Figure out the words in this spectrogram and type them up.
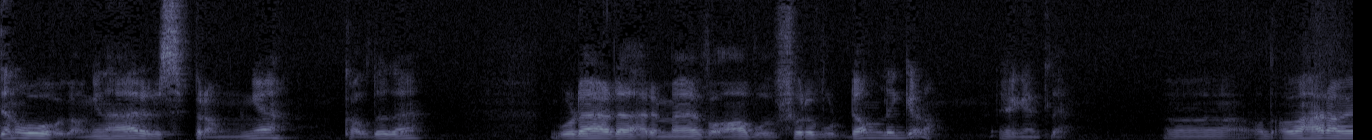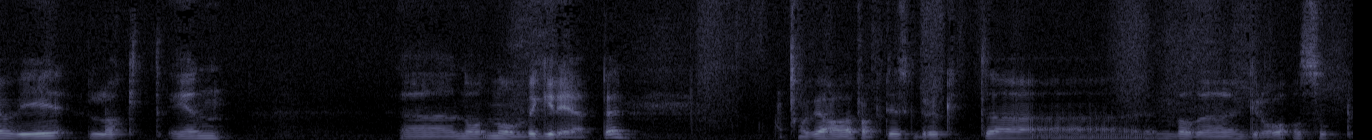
den overgangen her, eller spranget, kall det det, hvor det er det her med hva, hvorfor og hvordan ligger, da, egentlig. Og, og her har jo vi lagt inn no, noen begreper. Og vi har faktisk brukt uh, både grå og sort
